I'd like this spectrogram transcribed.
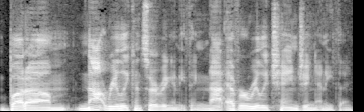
but um, not really conserving anything. Not ever really changing anything.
